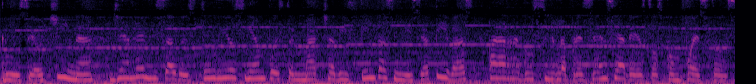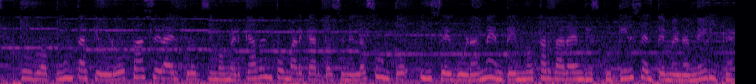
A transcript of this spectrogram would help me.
Rusia o China ya han realizado estudios y han puesto en marcha distintas iniciativas para reducir la presencia de estos compuestos. Todo apunta a que Europa será el próximo mercado en tomar cartas en el asunto y seguramente no tardará en discutirse el tema en América.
